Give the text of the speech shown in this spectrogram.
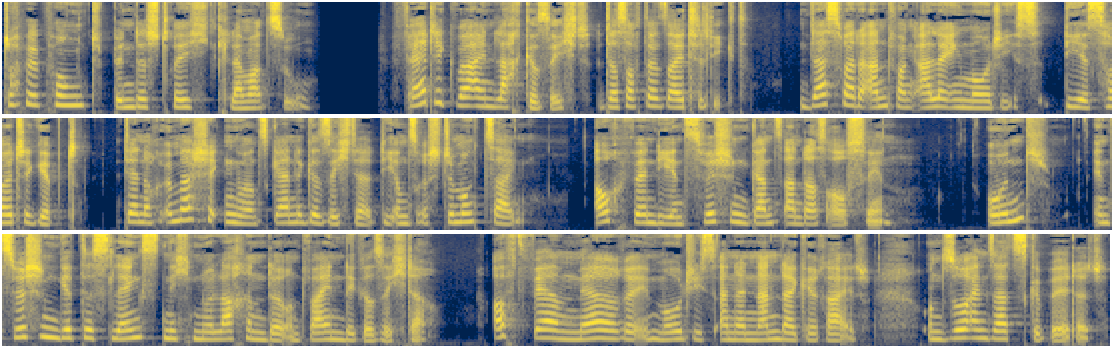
Doppelpunkt, Bindestrich, Klammer zu. Fertig war ein Lachgesicht, das auf der Seite liegt. Das war der Anfang aller Emojis, die es heute gibt. Dennoch immer schicken wir uns gerne Gesichter, die unsere Stimmung zeigen auch wenn die inzwischen ganz anders aussehen. Und inzwischen gibt es längst nicht nur lachende und weinende Gesichter. Oft werden mehrere Emojis aneinandergereiht und so ein Satz gebildet.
